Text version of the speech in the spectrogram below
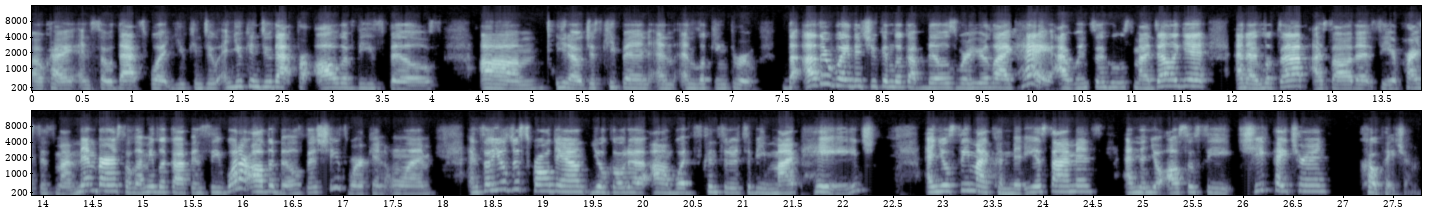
Okay. And so that's what you can do. And you can do that for all of these bills um, you know, just keeping and, and looking through. The other way that you can look up bills where you're like, hey, I went to who's my delegate and I looked up, I saw that Cia Price is my member. So let me look up and see what are all the bills that she's working on. And so you'll just scroll down, you'll go to um, what's considered to be my page and you'll see my committee assignments. And then you'll also see chief patron, co-patron.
